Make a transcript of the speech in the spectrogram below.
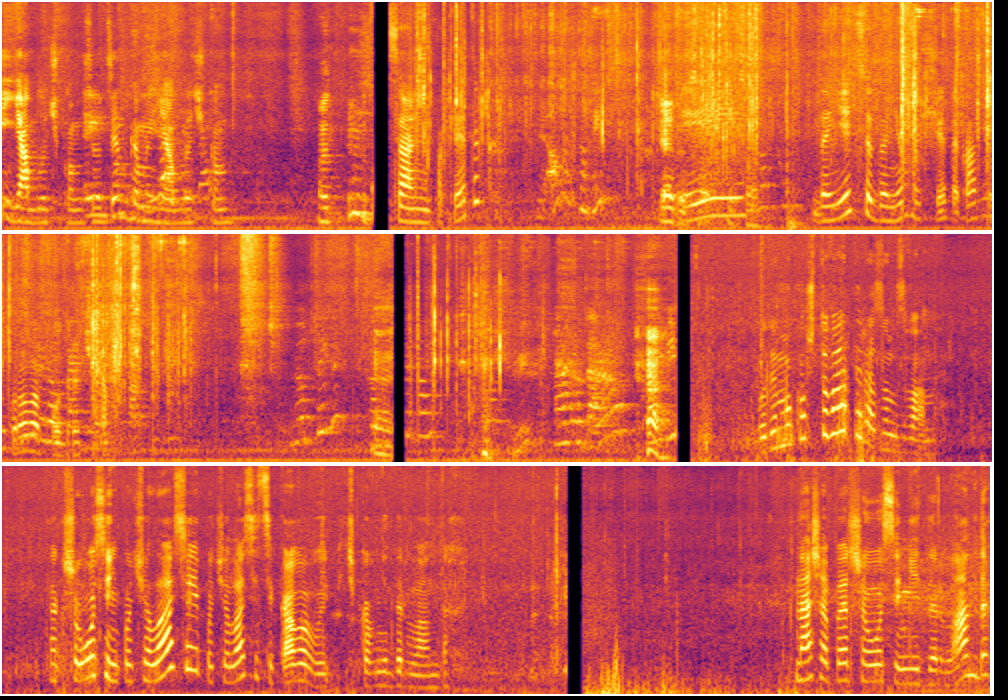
яблучком. З родзинками і яблучком. Спеціальний пакетик. І дається до нього ще така цукрова пудрочка. Будемо коштувати разом з вами. Так що осінь почалася і почалася цікава випічка в Нідерландах. Наша перша осінь в Нідерландах.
